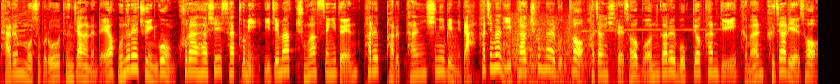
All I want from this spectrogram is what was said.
다른 모습으로 등장하는데요. 오늘의 주인공 쿠라하시 사토미 이제 막 중학생이 된 파릇파릇한 신입입니다. 하지만 입학 첫날부터 화장실에서 뭔가를 목격한 뒤 그만 그 자리에서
